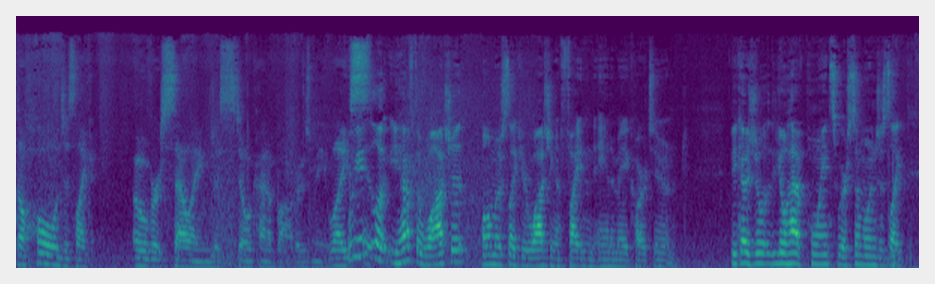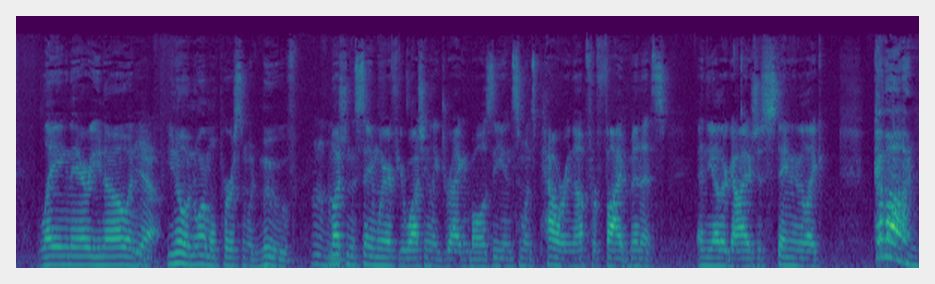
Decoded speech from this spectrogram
the whole just like overselling just still kind of bothers me. Like, Well, you- look, you have to watch it almost like you're watching a fight fighting anime cartoon, because you'll you'll have points where someone just like laying there, you know, and Yeah. you know a normal person would move. Mhm. Much in the same way if you're watching like Dragon Ball Z and someone's powering up for five minutes and the other guy is just standing there like, "Come on,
